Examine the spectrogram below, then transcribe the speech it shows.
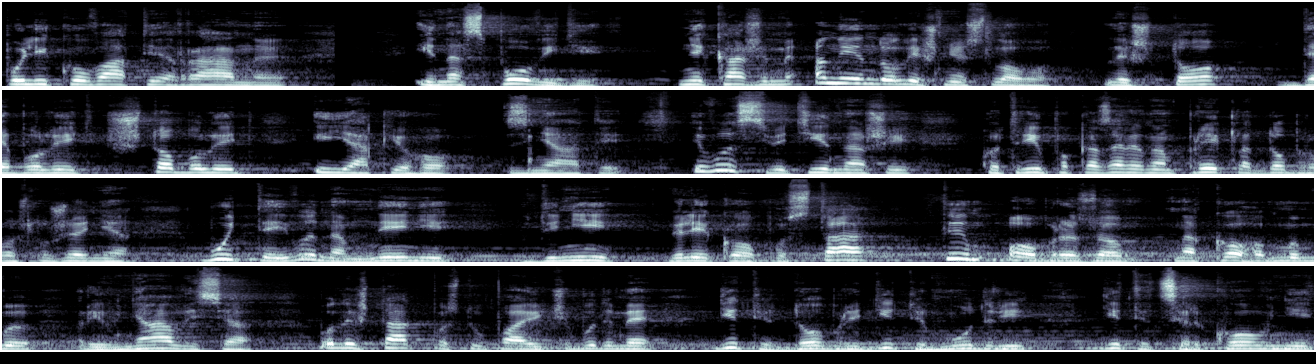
полікувати рани. І на сповіді не кажемо ані одно лишнє слово, лише то, де болить, що болить і як його зняти. І ви, святі наші, котрі показали нам приклад доброго служення, будьте і ви нам нині, в дні Великого Поста, тим образом, на кого ми, ми рівнялися, бо лише так поступаючи, будемо діти добрі, діти мудрі, діти церковні,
